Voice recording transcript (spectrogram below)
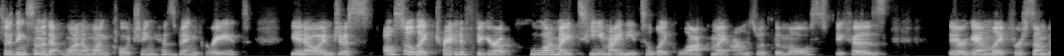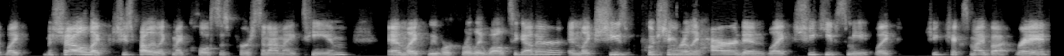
so I think some of that one-on-one coaching has been great, you know, and just also like trying to figure out who on my team I need to like lock my arms with the most because they're again like for some like Michelle, like she's probably like my closest person on my team and like we work really well together and like she's pushing really hard and like she keeps me like she kicks my butt, right?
